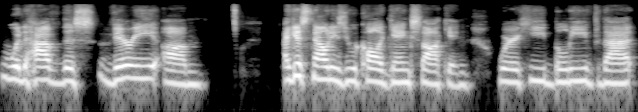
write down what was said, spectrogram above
would have this very, um, I guess nowadays you would call it gang stalking, where he believed that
